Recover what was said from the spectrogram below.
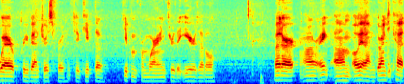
wear preventers for to keep the keep them from wearing through the ears at all. But uh, all right, um, oh yeah, I'm going to cut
